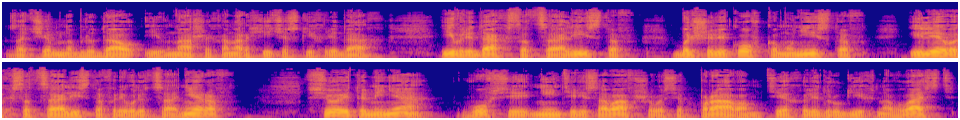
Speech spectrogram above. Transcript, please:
зачем наблюдал и в наших анархических рядах, и в рядах социалистов, большевиков-коммунистов и левых социалистов-революционеров, все это меня, вовсе не интересовавшегося правом тех или других на власть,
